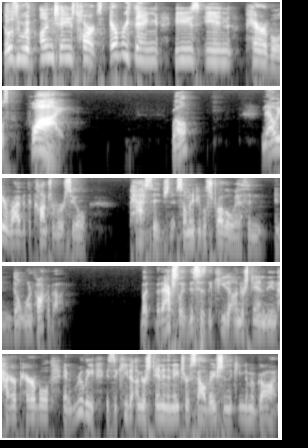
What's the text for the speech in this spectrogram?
those who have unchanged hearts, everything is in parables. Why? Well, now we arrive at the controversial passage that so many people struggle with and, and don't want to talk about. But, but actually, this is the key to understand the entire parable, and really, it's the key to understanding the nature of salvation in the kingdom of God.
